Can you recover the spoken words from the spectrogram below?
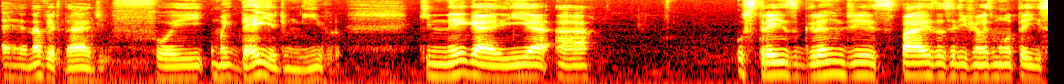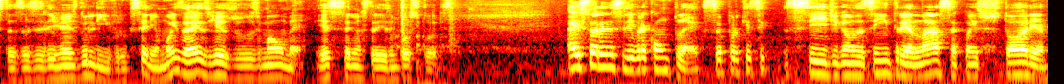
é, na verdade, foi uma ideia de um livro que negaria a os três grandes pais das religiões monoteístas, as religiões do livro, que seriam Moisés, Jesus e Maomé. Esses seriam os três impostores. A história desse livro é complexa, porque se, se digamos assim, entrelaça com a história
